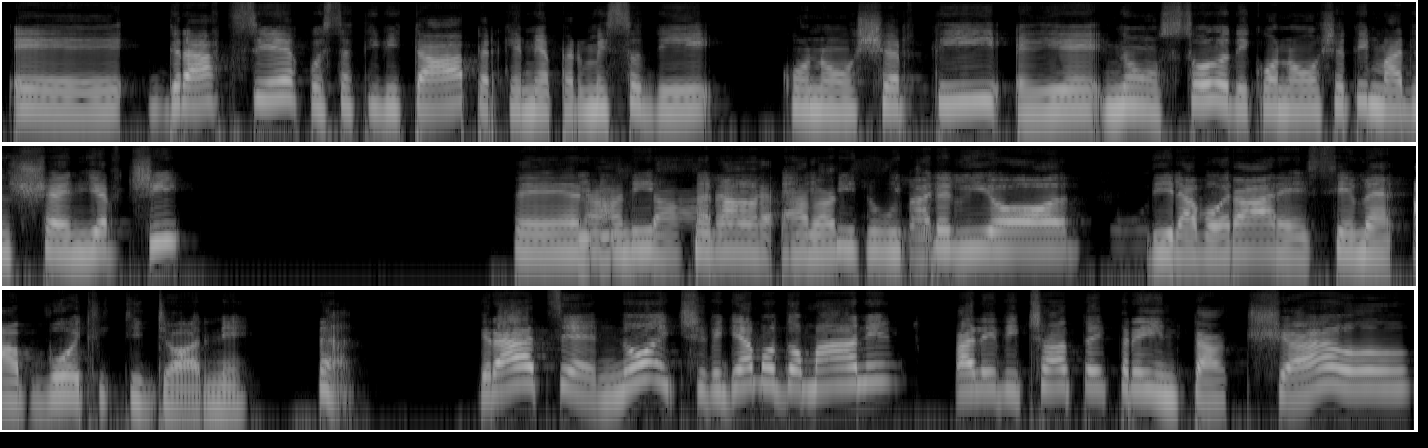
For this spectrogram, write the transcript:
e grazie a questa attività perché mi ha permesso di conoscerti e non solo di conoscerti ma di sceglierci per andare a raggiungere io di lavorare insieme a voi tutti i giorni. Grazie, noi ci vediamo domani alle 18.30. Ciao!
